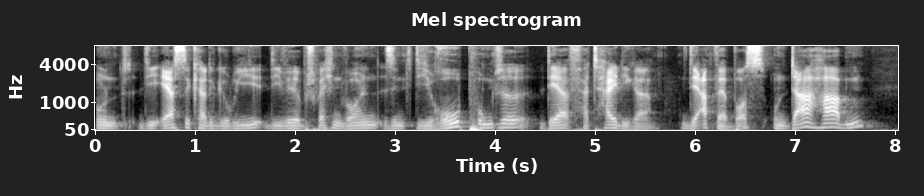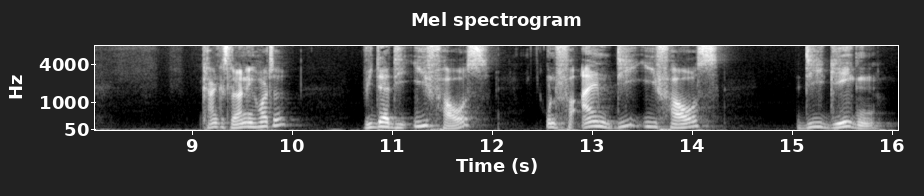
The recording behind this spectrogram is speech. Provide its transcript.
und die erste Kategorie, die wir besprechen wollen, sind die Rohpunkte der Verteidiger, der Abwehrboss. Und da haben, krankes Learning heute, wieder die IVs und vor allem die IVs, die gegen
